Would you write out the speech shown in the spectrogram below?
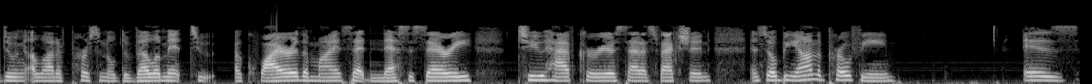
doing a lot of personal development to acquire the mindset necessary to have career satisfaction. And so beyond the prophy is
